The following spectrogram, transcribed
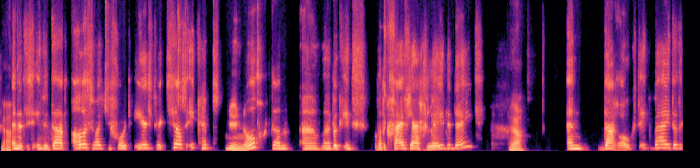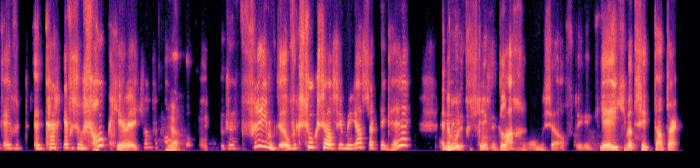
Ja. En het is inderdaad alles wat je voor het eerst weet. Zelfs ik heb het nu nog. Dan uh, heb ik iets wat ik vijf jaar geleden deed. Ja. En daar rookte ik bij dat ik even. Dan krijg ik even zo'n schokje, weet je. Van, oh, ja. Vreemd. Of ik zoek zelfs in mijn jaszak. Ik denk, hè? En dan moet ik verschrikkelijk lachen om mezelf. Dan denk ik, jeetje, wat zit dat er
